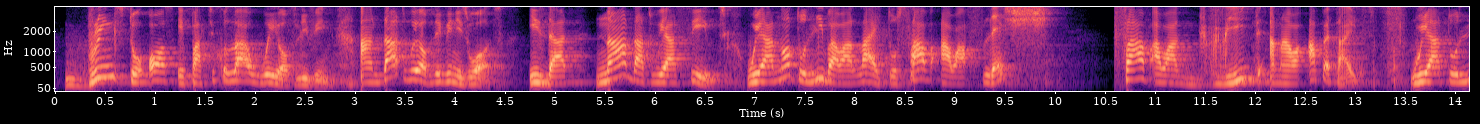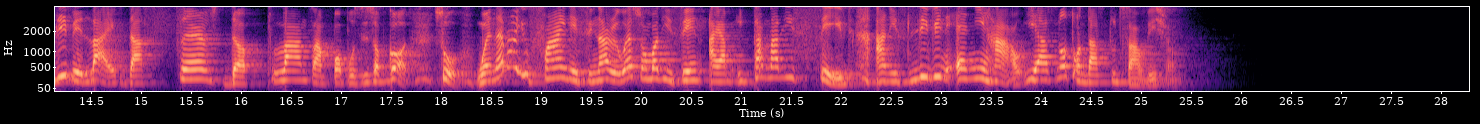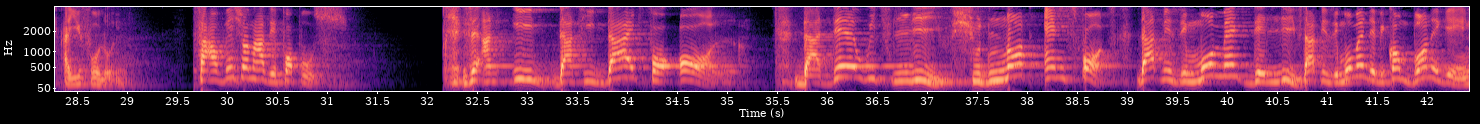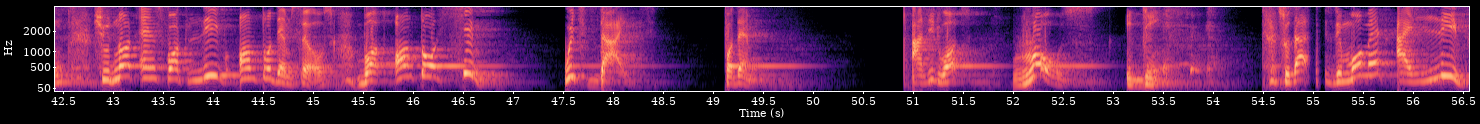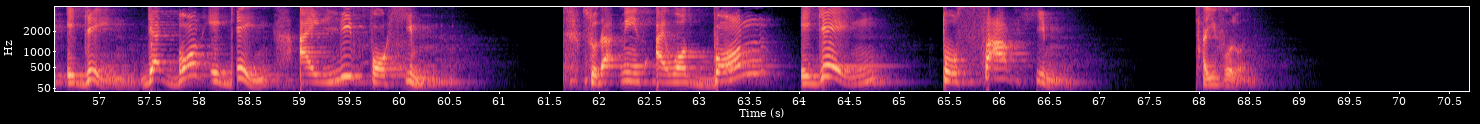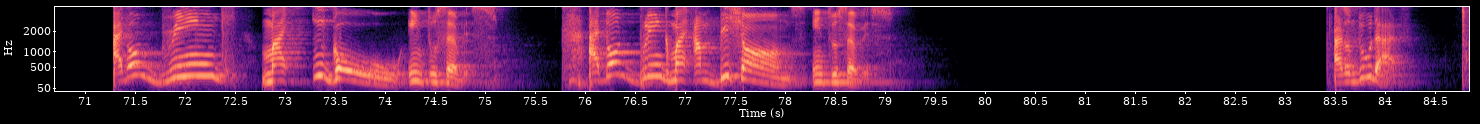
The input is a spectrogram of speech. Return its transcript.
brings to us a particular way of living. And that way of living is what? Is that now that we are saved, we are not to live our life to serve our flesh, serve our greed and our appetites. We are to live a life that serves the plans and purposes of God. So, whenever you find a scenario where somebody is saying, I am eternally saved and is living anyhow, he has not understood salvation. Are you following? Salvation has a purpose. He said, and he that he died for all, that they which live should not henceforth. That means the moment they live, that means the moment they become born again, should not henceforth live unto themselves, but unto him which died for them. And did what? Rose again. So that is the moment I live again, get born again, I live for Him. So that means I was born again to serve Him. Are you following? I don't bring my ego into service. I don't bring my ambitions into service. I don't do that.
